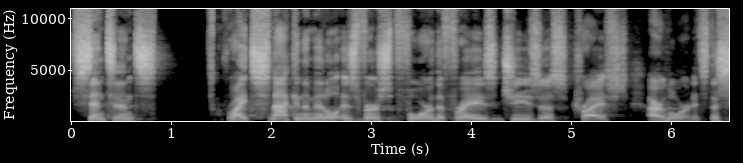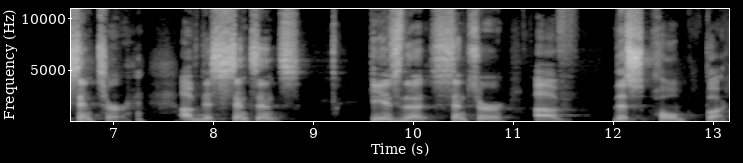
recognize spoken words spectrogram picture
sentence, Right smack in the middle is verse four, the phrase, Jesus Christ our Lord. It's the center of this sentence. He is the center of this whole book.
